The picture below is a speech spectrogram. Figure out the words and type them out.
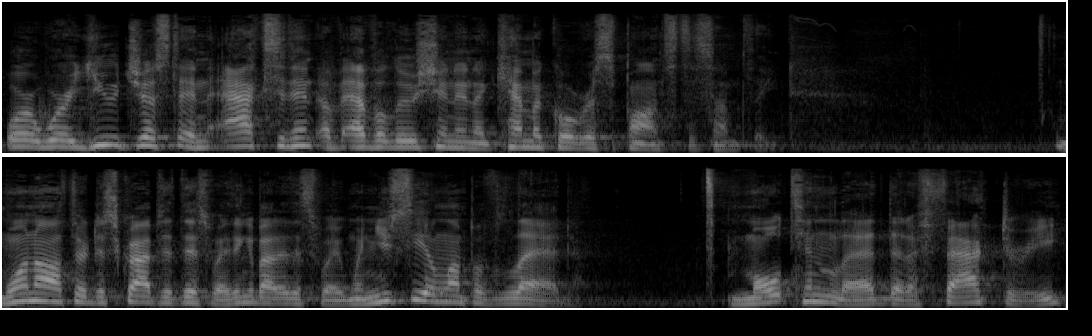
or were you just an accident of evolution and a chemical response to something? One author describes it this way think about it this way when you see a lump of lead, molten lead that a factory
